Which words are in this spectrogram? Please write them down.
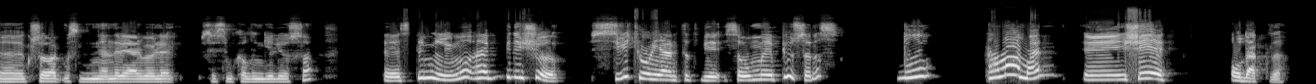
Ee, kusura bakmasın dinleyenler eğer böyle sesim kalın geliyorsa. E, Steam'in uyumu ha, bir de şu. Switch oriented bir savunma yapıyorsanız bu tamamen e, şeye odaklı.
